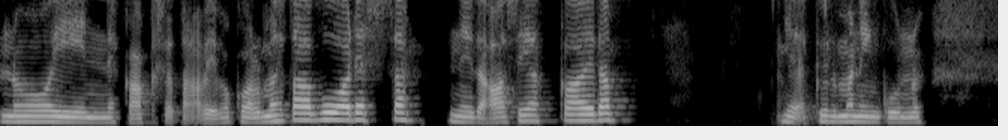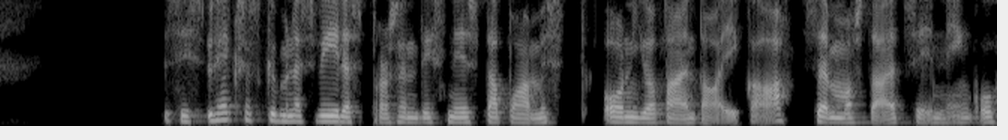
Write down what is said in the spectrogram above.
noin 200-300 vuodessa, niitä asiakkaita. Ja kyllä mä niin kuin, siis 95 prosentissa niistä tapaamista on jotain taikaa. Semmoista, että siinä niin kuin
